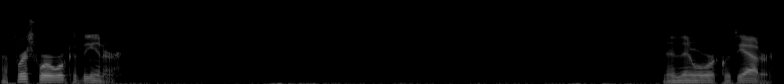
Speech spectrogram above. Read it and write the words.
Now first we'll work with the inner. And then we'll work with the outer.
